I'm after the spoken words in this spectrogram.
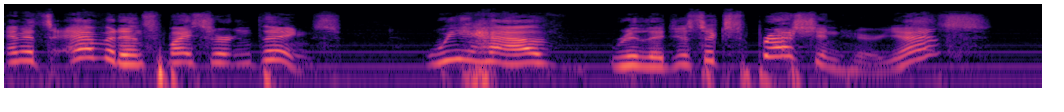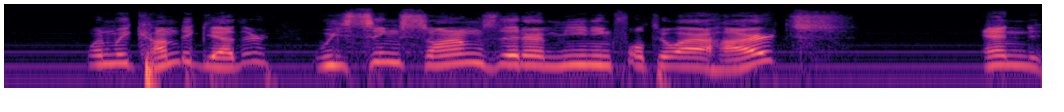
And it's evidenced by certain things. We have religious expression here, yes? When we come together, we sing songs that are meaningful to our hearts. And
